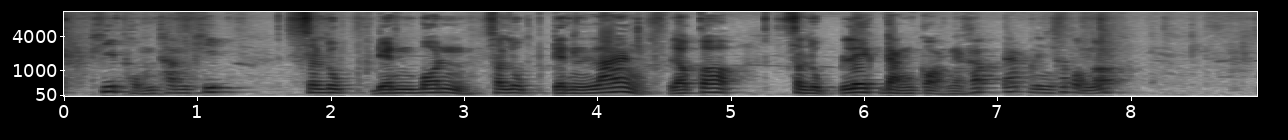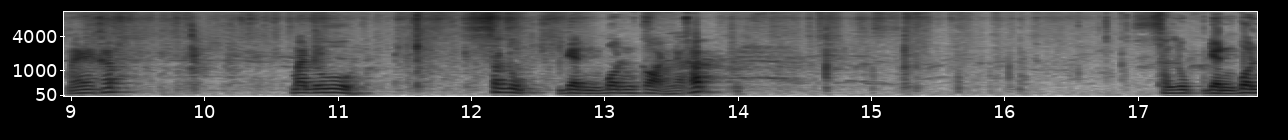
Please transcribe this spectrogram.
ำที่ผมทำคลิป สรุปเด่นบน สรุปเด่นล่าง แล้วก็สรุปเลขดังก่อนนะครับแป๊บหนึ่งครับผมเนาะมาครับ มาดู สรุปเด่นบนก่อนนะครับ สรุปเด่นบน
